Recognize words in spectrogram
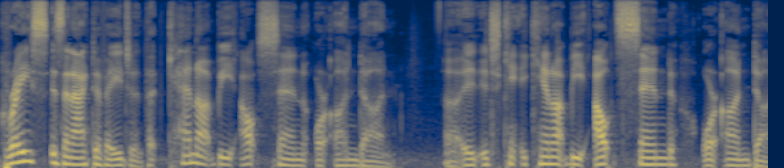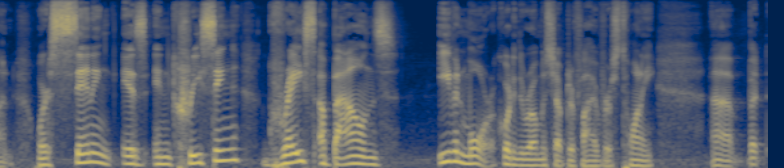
Grace is an active agent that cannot be outsinned or undone. Uh, it, it, just can't, it cannot be outsinned or undone. Where sinning is increasing, grace abounds even more, according to Romans chapter 5, verse 20. Uh, but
